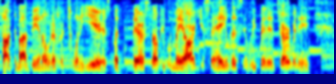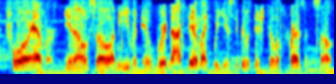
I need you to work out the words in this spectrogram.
Talked about being over there for 20 years, but there are some people may argue, say, "Hey, listen, we've been in Germany forever, you know." So I mean, even and we're not there like we used to be, but there's still a presence. So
